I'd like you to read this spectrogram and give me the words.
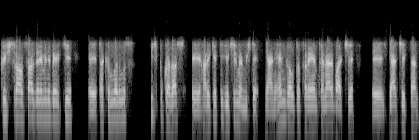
Kış transfer dönemini belki e, takımlarımız hiç bu kadar e, hareketli geçirmemişti. Yani hem Galatasaray hem Fenerbahçe e, gerçekten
